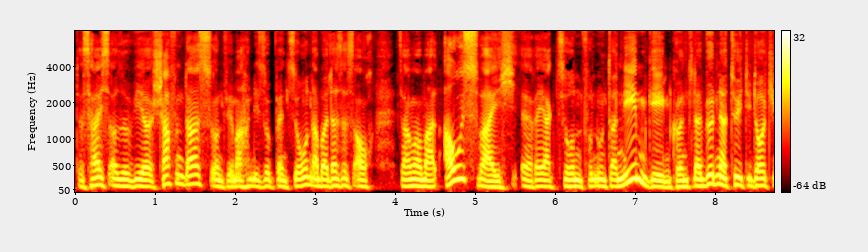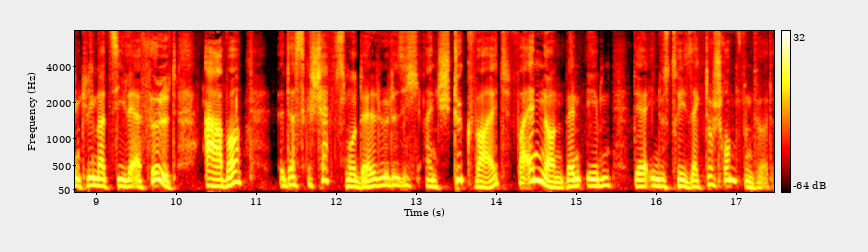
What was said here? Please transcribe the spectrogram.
Das heißt also, wir schaffen das und wir machen die Subventionen, aber dass es auch, sagen wir mal, Ausweichreaktionen von Unternehmen geben könnte, dann würden natürlich die deutschen Klimaziele erfüllt. Aber das Geschäftsmodell würde sich ein Stück weit verändern, wenn eben der Industriesektor schrumpfen würde.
